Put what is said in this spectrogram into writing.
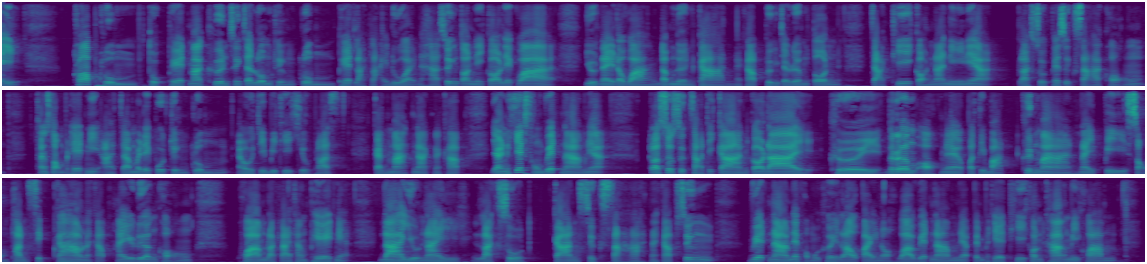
ครอบคลุมทุกเพศมากขึ้น ซึ่งจะรวมถึงกลุ่มเพศหลากหลายด้วยนะฮะซึ่งตอนนี้ก็เรียกว่าอยู่ในระหว่างดำเนินการนะครับเพิ่งจะเริ่มต้น จากที่ก่อนหน้านี้เนี่ยหลักสูตรเพศศึกษาของทั้งสองประเทศนี้อาจจะไม่ได้พูดถึงกลุ่ม LGBTQ+ กันมากนักนะครับ อย่างในเคสของเวียดนามเนี่ยกระทรวงศึกษาธิการก็ได้เคยเริ่มออกแนวปฏิบัติขึ้นมาในปี 2019 นะครับ ให้เรื่องของความหลากหลายทางเพศเนี่ยได้อยู่ในหลักสูตรการศึกษานะครับ ซึ่ง เวียดนามเนี่ยผมก็เคยเล่าไปเนาะว่าเวียดนามเนี่ยเป็นประเทศที่ค่อนข้างมีความ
